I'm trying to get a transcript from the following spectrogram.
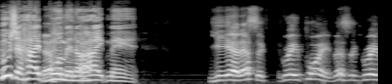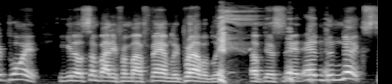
Who's your hype woman or hype man? Yeah, that's a great point. That's a great point. You know, somebody from my family probably up there saying, and the next,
